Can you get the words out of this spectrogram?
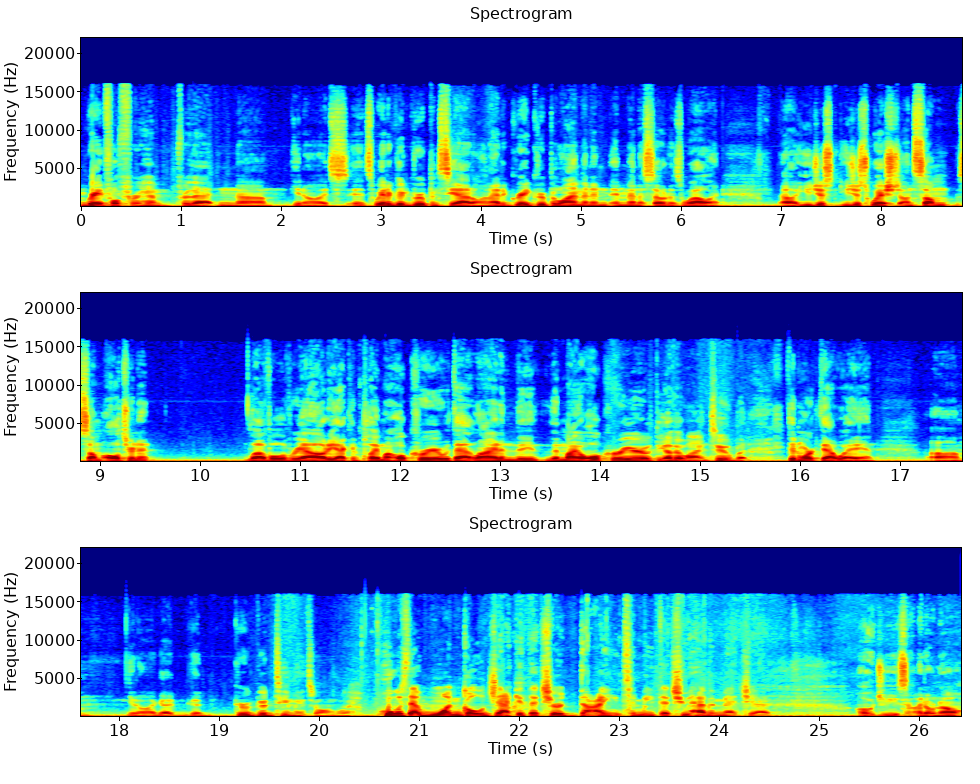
I'm grateful for him for that. And um, you know, it's it's we had a good group in Seattle, and I had a great group of linemen in, in Minnesota as well. And uh, you just you just wish on some some alternate level of reality I could play my whole career with that line, and the, then my whole career with the other line too. But didn't work that way, and um, you know, I got good, good good teammates along the way. Who was that one gold jacket that you're dying to meet that you haven't met yet? Oh, geez, I don't know.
